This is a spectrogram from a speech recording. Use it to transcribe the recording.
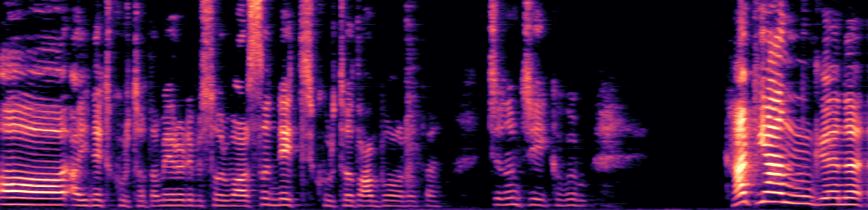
Aa, ay net kurt adam. Eğer öyle bir soru varsa net kurt adam bu arada. Canım Jacob'ım. Kalp yangını,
